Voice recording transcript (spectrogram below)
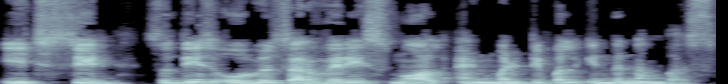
each seed. So these ovules are very small and multiple in the numbers.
